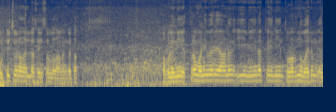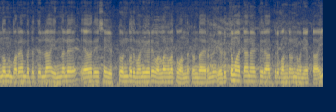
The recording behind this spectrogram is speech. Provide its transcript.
കുട്ടിച്ചൂര നല്ല സൈസ് ഉള്ളതാണ് കേട്ടോ. അപ്പോൾ ഇനി എത്ര മണിവരെയാണ് ഈ മീനൊക്കെ ഇനിയും തുടർന്ന് വരും എന്നൊന്നും പറയാൻ പറ്റത്തില്ല. ഇന്നലെ ഏകദേശം എട്ട് ഒൻപത് മണിവരെ വള്ളങ്ങളൊക്കെ വന്നിട്ടുണ്ടായിരുന്നു. എടുത്തു മാറ്റാനായിട്ട് രാത്രി പന്ത്രണ്ട് മണിയൊക്കെ ആയി.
